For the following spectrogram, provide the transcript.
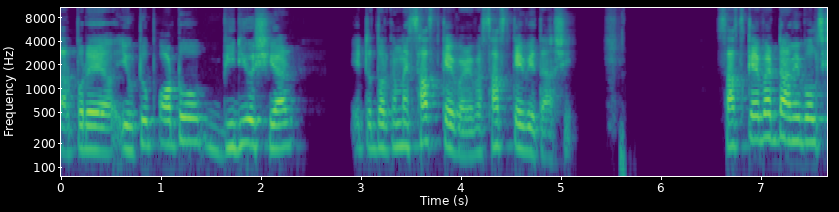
তারপরে ইউটিউব অটো ভিডিও শেয়ার এটা দরকার নাই সাবস্ক্রাইবার এবার সাবস্ক্রাইবেতে আসি। সাবস্ক্রাইবারটা আমি বলছি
